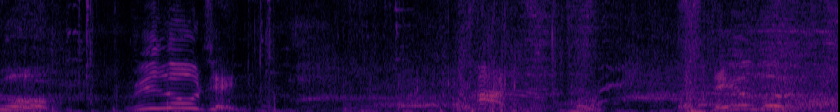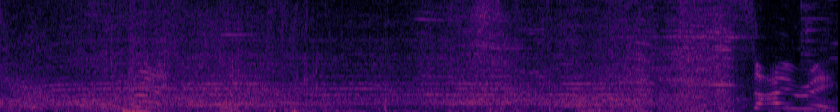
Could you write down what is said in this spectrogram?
Sure. Reloading. Cut. Stay alert. Siren.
